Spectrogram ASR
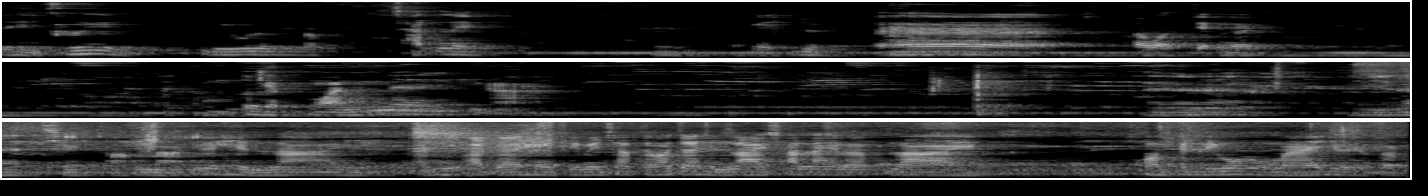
จะเห็นคลื่นนิ้วเลยแบบชัดเลยอืมโอเคหยุดอ่าเอาวัดเก็บหน่อยเก็บหัวนิดนึงอะอ่าอันนี้ก็เช็ดออกหน่อยจะเห็นลาย อันนี้อาจจะเห็นสีไม่ชัดแต่ว่าจะเห็นลายชัดลายแบบลาย ความเป็นริ้วของไม้อยู่แบบ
